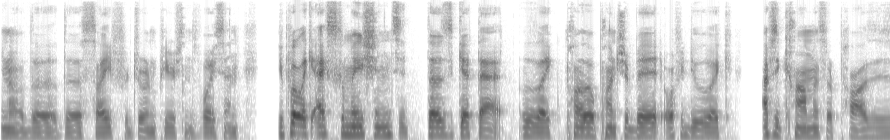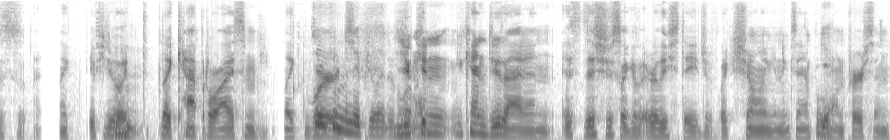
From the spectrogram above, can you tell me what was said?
You know the the site for Jordan Peterson's voice, and if you put like exclamations, it does get that like little punch a bit. Or if you do like obviously commas or pauses, like if you do, like like capitalize some like Mm-hmm. So you can words, manipulate it. You can you can do that, and it's this just like the early stage of like showing an example Yeah. of one person,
